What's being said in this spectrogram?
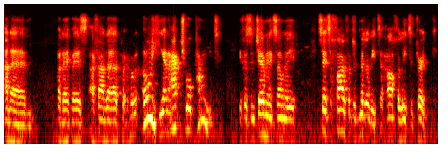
and um, but it was I found out oh you can get an actual pint because in Germany it's only so it's a 500 milliliter, half a liter drink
